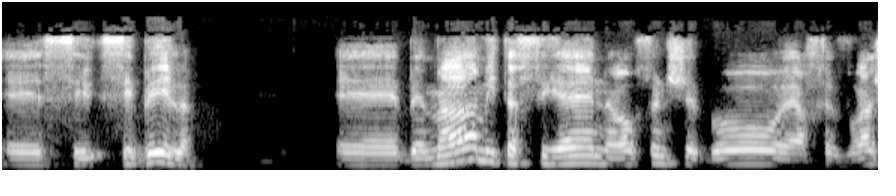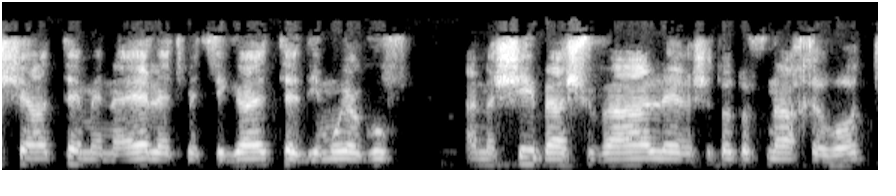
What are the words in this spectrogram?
אה, אה, סיביל, במה מתאפיין האופן שבו החברה שאת מנהלת מציגה את דימוי הגוף הנשי בהשוואה לרשתות אופנה אחרות?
